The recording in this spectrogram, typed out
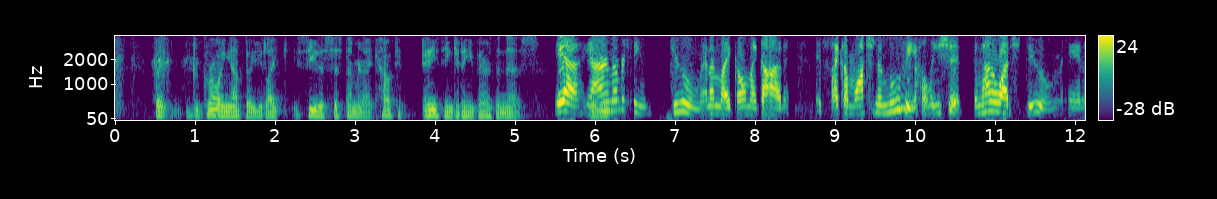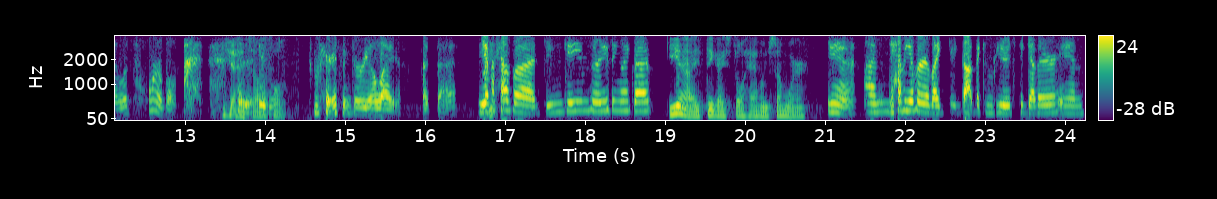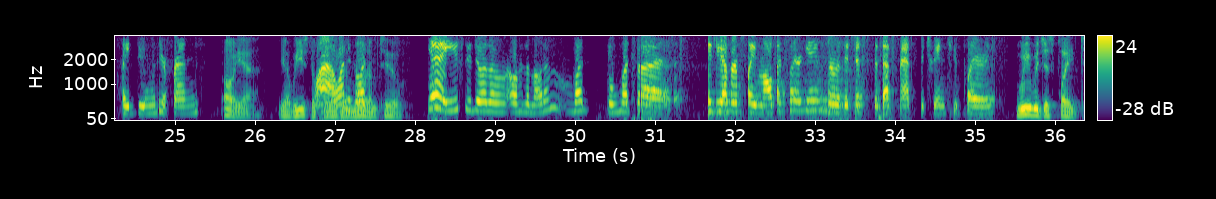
But growing up, though, you like you see the system. You're like, how could anything get any better than this? yeah, yeah. I remember seeing Doom, and I'm like, oh my god, it's like I'm watching a movie. Holy shit! And now I watch Doom, and it looks horrible. Yeah, it's awful. comparison to real life. But uh, you ever have uh, Doom games or anything like that? Yeah, I think I still have them somewhere. Yeah. Um, have you ever like got the computers together and played Doom with your friends? Oh yeah, yeah. We used to Wow, play over the modem too. Yeah, you used to do it over over the modem. What what's uh? Did you ever play multiplayer games, or was it just the deathmatch between two players? We would just play t-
